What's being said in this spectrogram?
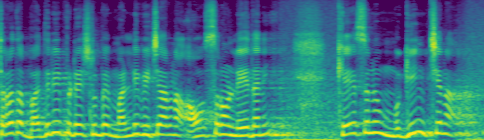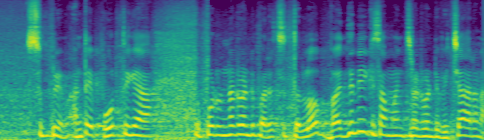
తర్వాత బదిలీ పిటిషన్పై మళ్ళీ విచారణ అవసరం లేదని కేసును ముగించిన సుప్రీం అంటే పూర్తిగా ఇప్పుడు ఉన్నటువంటి పరిస్థితుల్లో బదిలీకి సంబంధించినటువంటి విచారణ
